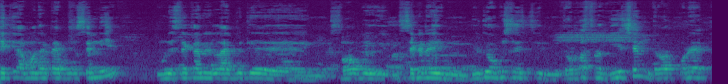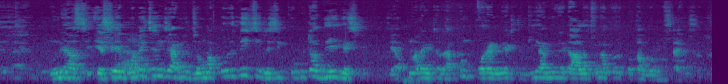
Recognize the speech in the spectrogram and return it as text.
থেকে আমাদের একটা অ্যাপ্লিকেশন নিয়ে। উনি সেখানে লাইব্রেরিতে সব সেক্রেটারি বিডিও অফিসে দরখাস্তটা দিয়েছেন। দেওয়ার পরে উনি এসে বলেছেন যে আমি জমা করে দিয়েছি রিসিভ কপিটাও দিয়ে গেছি। যে আপনারা এটা রাখুন পরে নেক্সট গিয়ে আমি এটা আলোচনা করে কথা বলব স্যারের সাথে।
